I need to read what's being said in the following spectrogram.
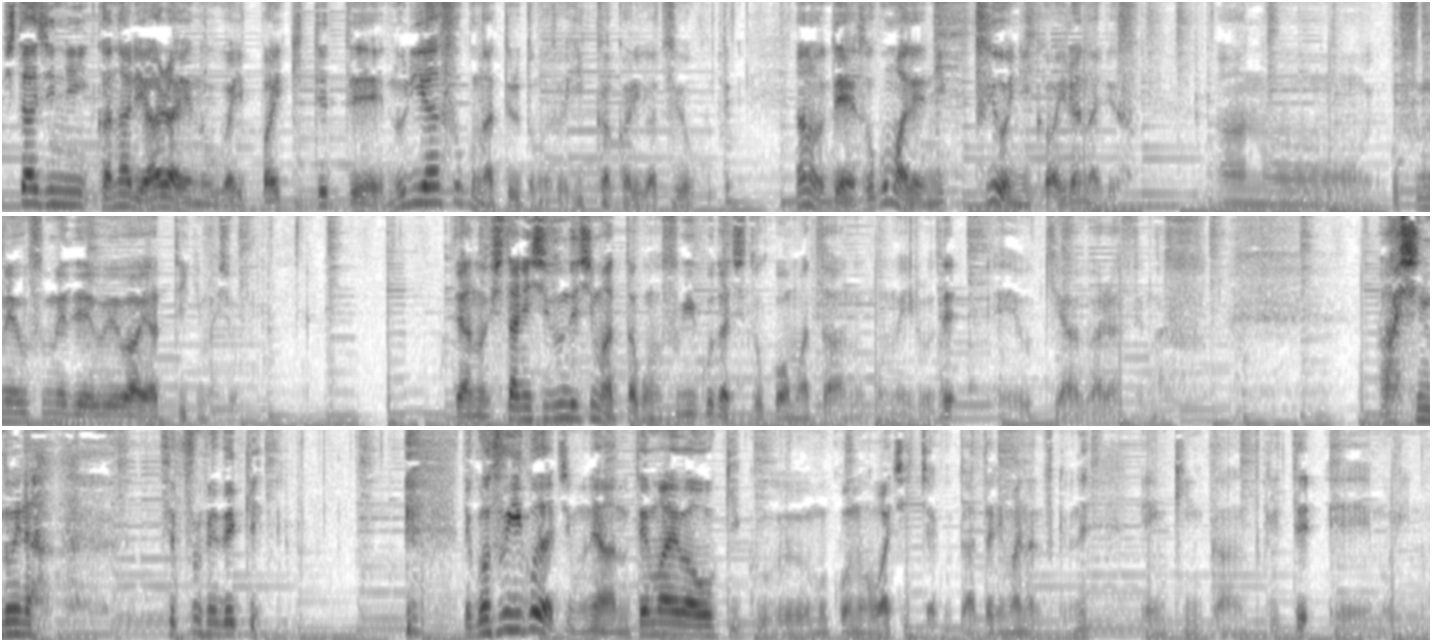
う、下地にかなり粗い絵の具がいっぱい来てて、塗りやすくなってると思うんですよ。引っかかりが強くて。なので、そこまでに強い肉はいらないです。あのー、薄め薄めで上はやっていきましょう。で、あの、下に沈んでしまったこの杉木立とかをまた、あの、この色で、えー、浮き上がらせます。あ、しんどいな。説明できんで、この杉木立もね、あの、手前は大きく、向こうの方はちっちゃくて当たり前なんですけどね、遠近感つけて、えー、森の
